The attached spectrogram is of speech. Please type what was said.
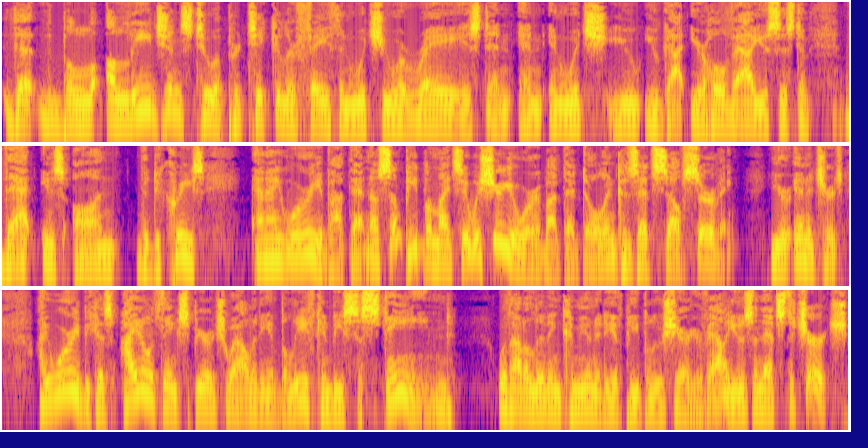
The, the allegiance to a particular faith in which you were raised and, and in which you, you got your whole value system, that is on the decrease. And I worry about that. Now, some people might say, well, sure, you worry about that, Dolan, because that's self serving. You're in a church. I worry because I don't think spirituality and belief can be sustained without a living community of people who share your values, and that's the church.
